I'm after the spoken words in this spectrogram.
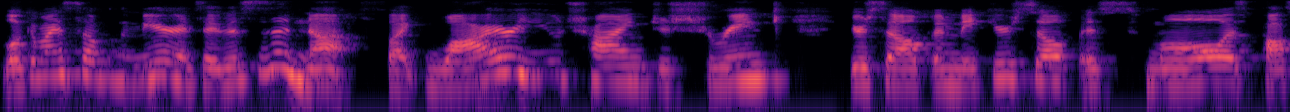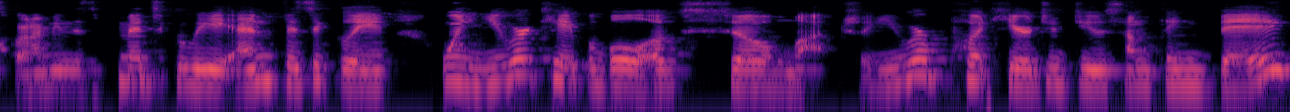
look at myself in the mirror and say, this is enough. Like, why are you trying to shrink yourself and make yourself as small as possible? I mean, this mentally and physically when you are capable of so much. Like, you were put here to do something big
